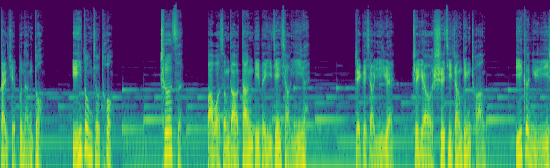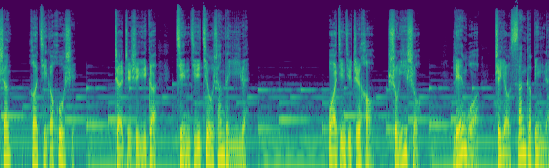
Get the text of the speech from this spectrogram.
但却不能动，一动就痛。车子把我送到当地的一间小医院，这个小医院只有十几张病床，一个女医生和几个护士。这只是一个紧急救伤的医院。我进去之后数一数，连我只有三个病人。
